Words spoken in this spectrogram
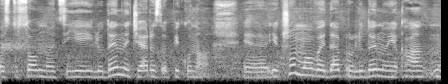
е, стосовно цієї людини через опікуна. Е, Якщо мова йде про людину, яка ну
